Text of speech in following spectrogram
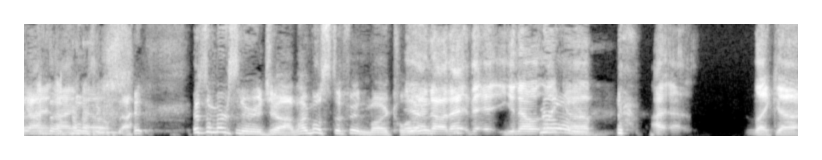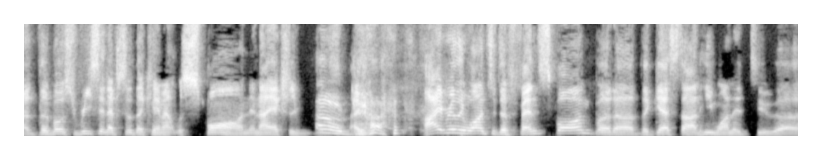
be on the I opposing side. It's a mercenary job. I must defend my client. Yeah, no, that, that you know, like uh. I, uh, like uh, the most recent episode that came out was Spawn, and I actually, Oh I, god. I really wanted to defend Spawn, but uh, the guest on he wanted to, uh,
